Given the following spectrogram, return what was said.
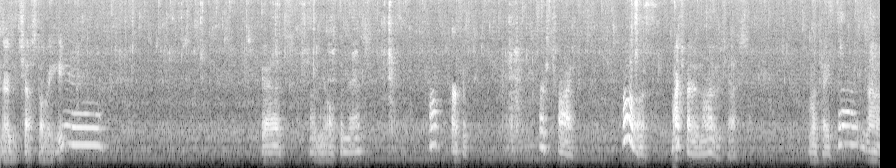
There's a chest over here. Yes, let me open this. Oh, perfect. First try. Oh, much better than the other chest. I'm gonna take that. No.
